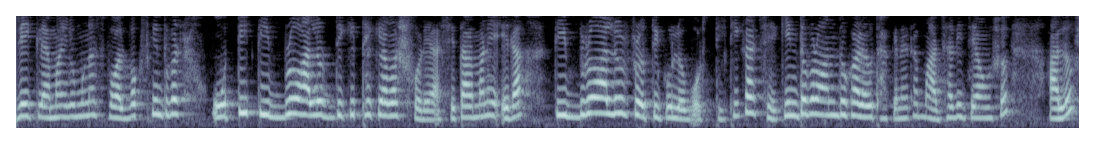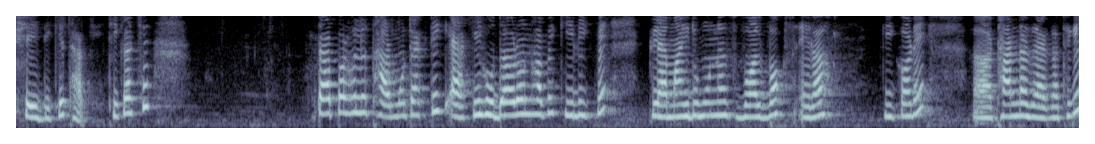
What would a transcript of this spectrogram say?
যে এই ক্ল্যামাইডোমোনাস ভলভক্স কিন্তু আবার অতি তীব্র আলোর দিকে থেকে আবার সরে আসে। তার মানে এরা তীব্র আলোর প্রতিকূলবর্তী, ঠিক আছে? কিন্তু আবার অন্ধকারেও থাকে না। এটা মাঝারি যে অংশ আলো সেই দিকে থাকে, ঠিক আছে? তারপর হলো থার্মোট্যাকটিক। একই উদাহরণ হবে। কি লিখবে? ক্ল্যামাইডোমোনাস ভলভক্স এরা কি করে? ঠান্ডা জায়গা থেকে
